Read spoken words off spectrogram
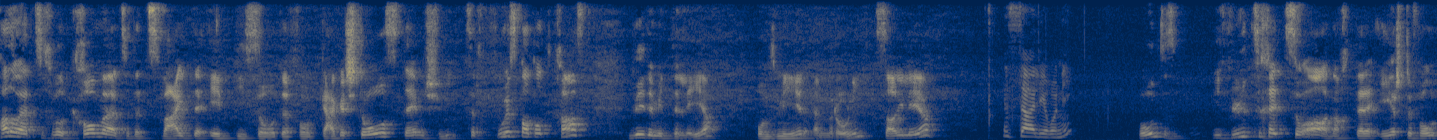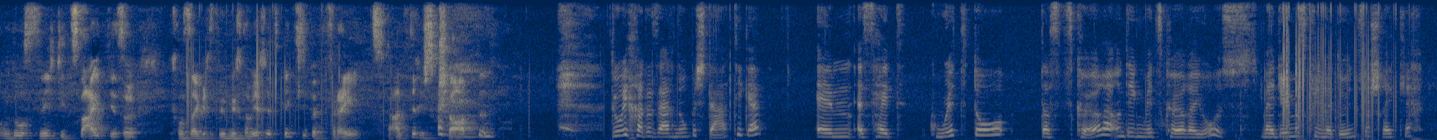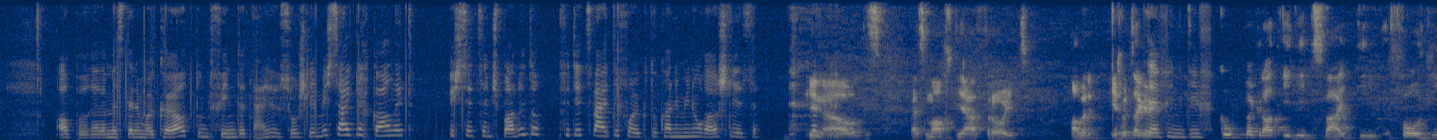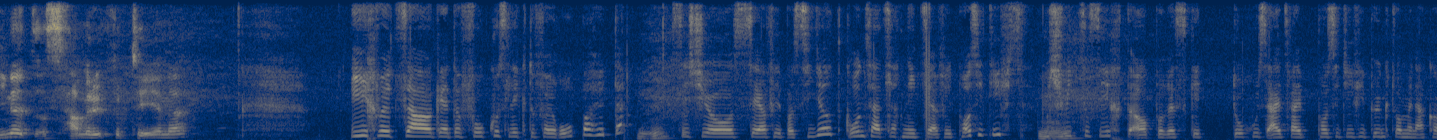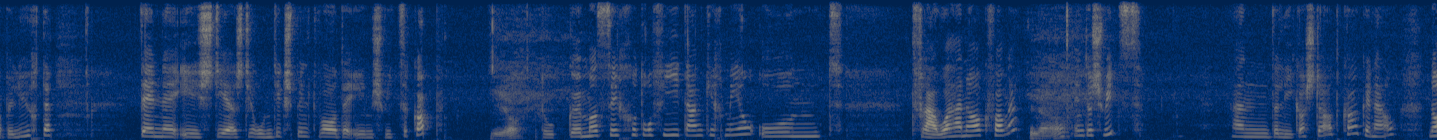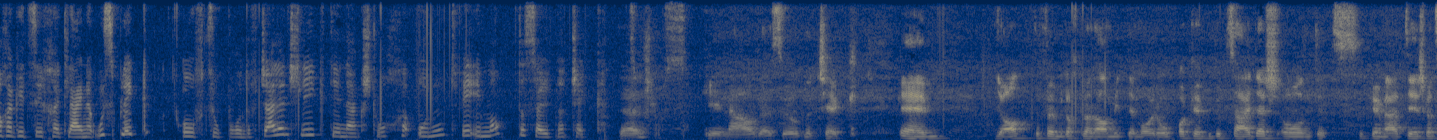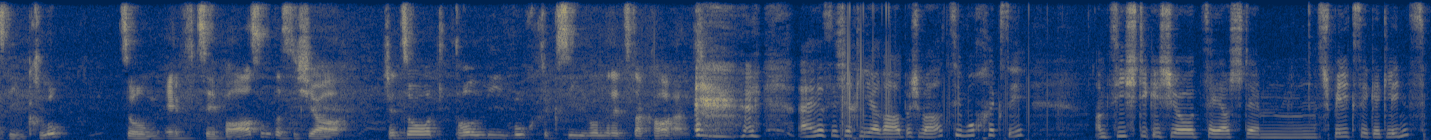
Hallo, herzlich willkommen zu der zweiten Episode von Gegenstoß, dem Schweizer Fußball-Podcast. Wieder mit der Lea und mir, ähm Roni. Sali Lea. Sali Roni. Und wie fühlt sich jetzt so an, nach der ersten Folge, die draußen ist, die zweite? Also, ich muss sagen, ich fühle mich da wirklich ein bisschen befreit. Endlich ist es gestartet. du, ich kann das eigentlich nur bestätigen. Ähm, es hat gut da, das zu hören und irgendwie zu hören, ja, es, man hat ja immer das Gefühl, man tönt so schrecklich. Aber äh, wenn man es dann mal hört und findet, nein, so schlimm ist es eigentlich gar nicht, ist es jetzt entspannender für die zweite Folge. Da kann ich mich nur anschließen. genau, es, es macht dir auch Freude. Aber ich würde sagen, Definitiv. kommen wir gerade in die zweite Folge rein. Was haben wir heute für Themen? Ich würde sagen, der Fokus liegt auf Europa heute. Mhm. Es ist ja sehr viel passiert, grundsätzlich nicht sehr viel Positives mhm. aus Schweizer Sicht, aber es gibt durchaus ein, zwei positive Punkte, die man auch beleuchten kann. Dann ist die erste Runde gespielt worden im Schweizer Cup. Ja. Da gehen wir sicher drauf ein, denke ich mir. Und die Frauen haben angefangen genau. in der Schweiz. Haben den Ligastart gehabt, genau. Nachher gibt es sicher einen kleinen Ausblick auf die Super und auf die Challenge League die nächste Woche und wie immer der Söldner-Check zum Schluss. Genau, der Söldner-Check. Ähm, ja, da fangen wir doch gerade an mit dem Europa, wie du gesagt hast. Und jetzt gehen wir zuerst zu deinem Club zum FC Basel. Das ist ja ist nicht so eine tolle Woche, gewesen, die wir jetzt hier hatten. Nein, das war eine rabenschwarze Woche. Gewesen. Am Dienstag war ja zuerst ähm, das Spiel gegen Linz,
